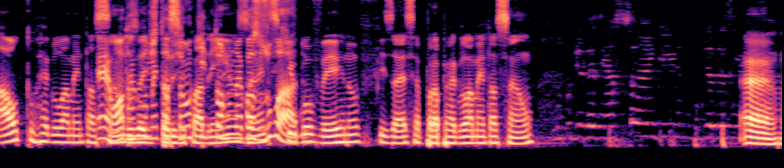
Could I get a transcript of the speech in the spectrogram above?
autorregulamentação É, uma dos editores de que torna quadrinhos o negócio antes zoado. que o governo fizesse a própria regulamentação. É.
